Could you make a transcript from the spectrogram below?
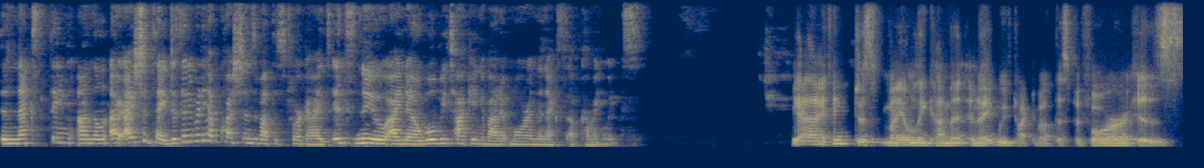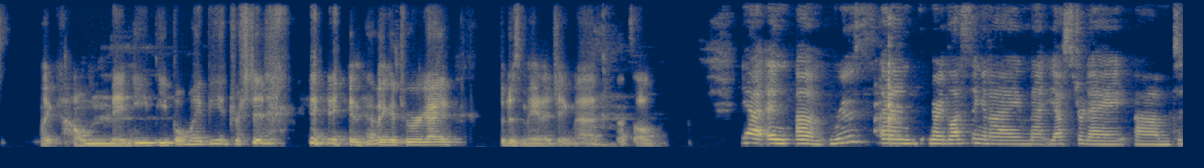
The next thing on the, I I should say, does anybody have questions about this tour guides? It's new, I know. We'll be talking about it more in the next upcoming weeks. Yeah, I think just my only comment, and I, we've talked about this before, is like how many people might be interested in having a tour guide, but just managing that, that's all. Yeah, and um, Ruth and Mary Blessing and I met yesterday um, to,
